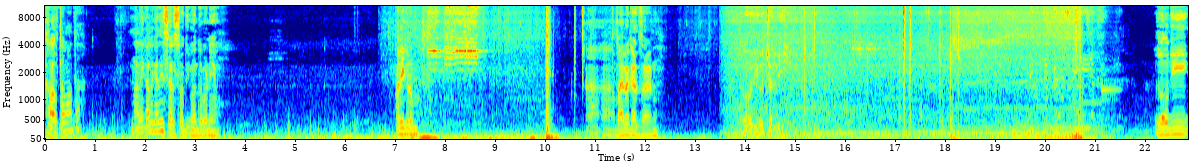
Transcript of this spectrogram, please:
ਖਾਲਤਾ ਮਾਤਾ? ਨਾਲੇ ਕੱਲ ਕਹਿੰਦੀ ਸਰਸਵਤੀ ਮਾਤਾ ਬਣੇ ਹੋ। ਪਰਿਕਰਮ ਹਾਂ ਬਾਏ ਬਾਏ ਕਰ ਸਾਰਿਆਂ ਨੂੰ ਲੋ ਜੀ ਉਹ ਚੱਲੀ ਲਓ ਜੀ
